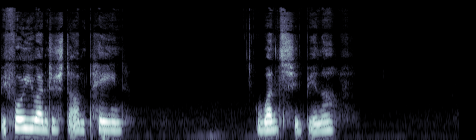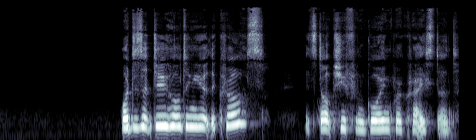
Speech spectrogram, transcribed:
before you understand pain? Once should be enough. What does it do holding you at the cross? It stops you from going where Christ did.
